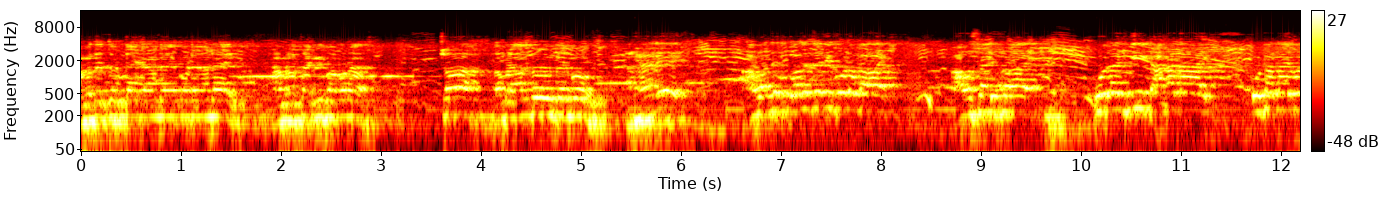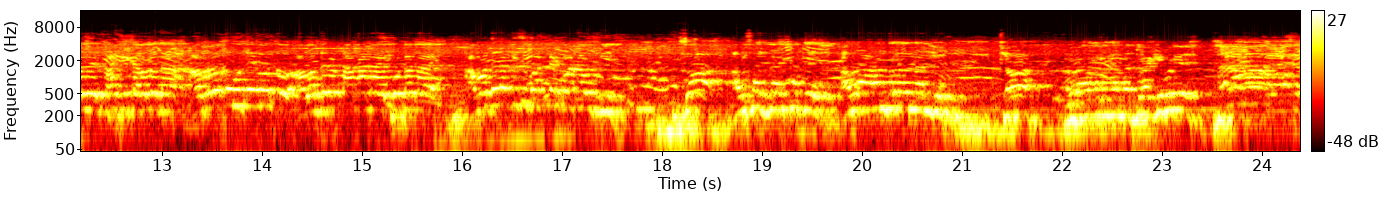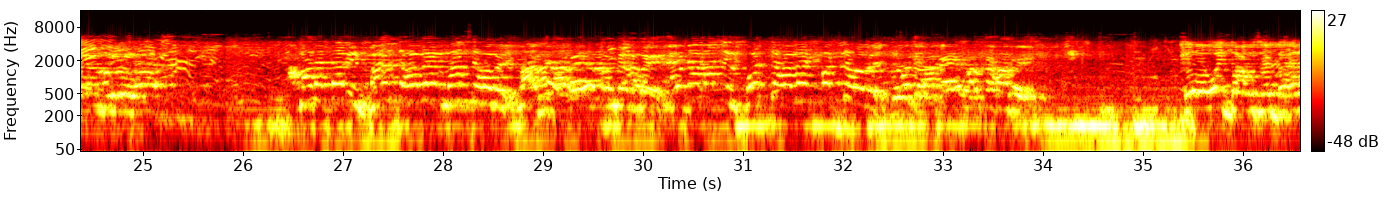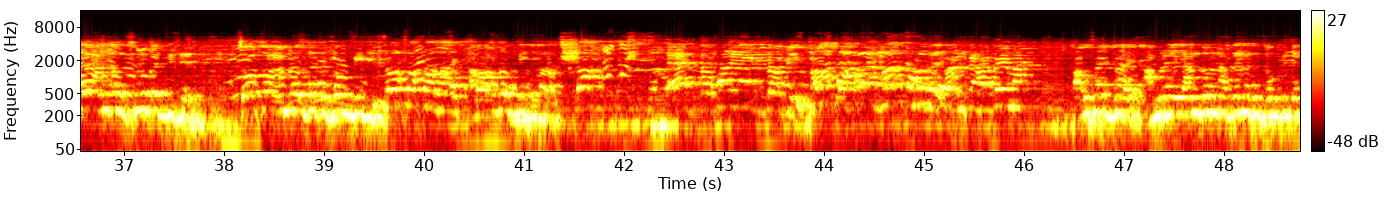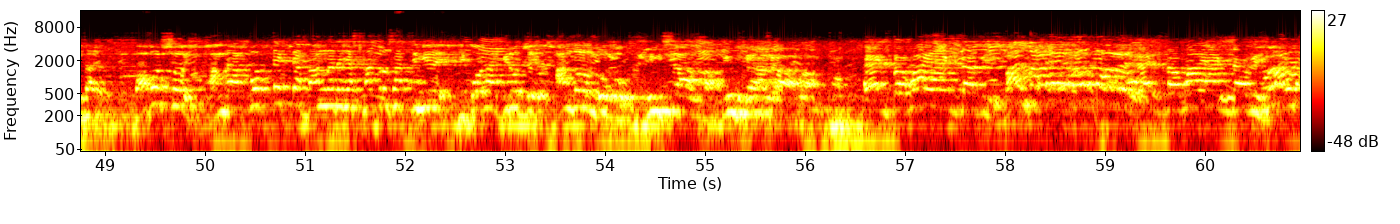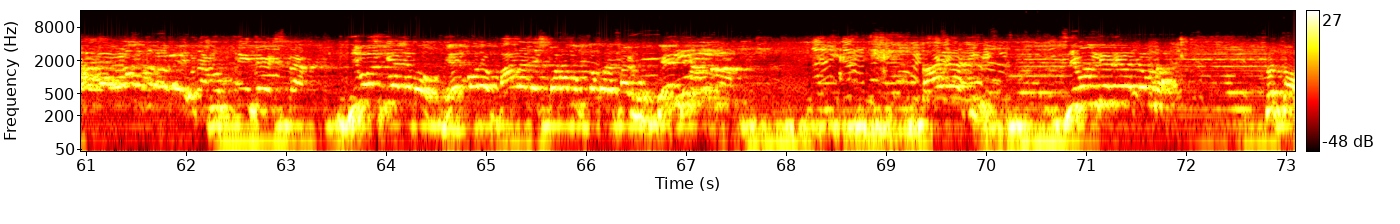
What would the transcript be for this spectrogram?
আমাদের তো টাকা নেই কোটা নেই আমরা চাকরি পাবো না। চ আমরা আন্দোলন করব। হ্যাঁ রে, আমাদের কলেজেরই বড় ভাই আউসাইড ভাই, ওরা কি টাকা নাই কোটা নাই বলে চাকরিটা হলো না। আমরা তো ওদের মতো, আমাদেরও টাকা নাই কোটা নাই। আমাদেরও কিছু একটা করা উচিত। চ আউসাইড ভাইয়ের সাথে আমরা আন্দোলন নামবো। চ আমরা আন্দোলন নামবো। তোরা কি বলিস? আমাদের দাবি মানতে হবে মানতে হবে মানতে হবে, মানতে হবে। কোটা বাতিল করতে হবে করতে হবে। করতে হবে করতে হবে। ওই দাবু সাহেব ভাইরা আন্দোলন শুরু করে দিছে। চ চ আমরা ওদেরকে যোগ দিয়ে দিই। চ চ চ ভাই আমরা যোগ দিই। এক দফা এক দাবি। মানতে হবে মানতে হবে। মানতে হবে বাবু সাহেব ভাই আমরা এই আন্দোলন আপনাদের কাছে যোগ দিতে চাই। অবশ্যই আমরা প্রত্যেকটা বাংলাদেশের ছাত্রছাত্রী মিলে এই বিরুদ্ধে আন্দোলন করব। ইনশাআল্লাহ ইনশাআল্লাহ। এরপরে বাংলাদেশ কোটা মুক্ত করে ছাড়বো। তাই নাকি জীবন দিয়ে দেবে তোমরা। সত্য।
